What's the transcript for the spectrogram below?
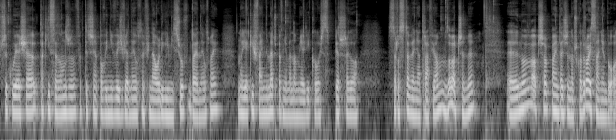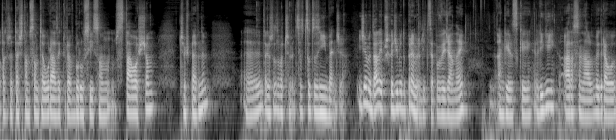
szykuje się taki sezon, że faktycznie powinni wyjść w jednej ósmej finału Ligi Mistrzów, do jednej ósmej. No i jakiś fajny mecz pewnie będą mieli, kogoś z pierwszego z rozstawienia trafią. Zobaczymy. No a trzeba pamiętać, że na przykład Roysa nie było, także też tam są te urazy, które w Borussii są stałością, czymś pewnym. Także zobaczymy, co, co to z nimi będzie. Idziemy dalej, przechodzimy do Premier League zapowiedzianej angielskiej ligi. Arsenal wygrał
